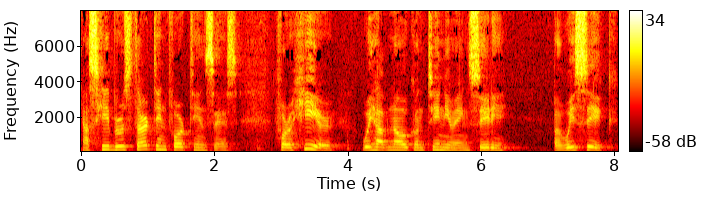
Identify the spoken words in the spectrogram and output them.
As Hebrews 13:14 says, "For here we have no continuing city, but we seek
